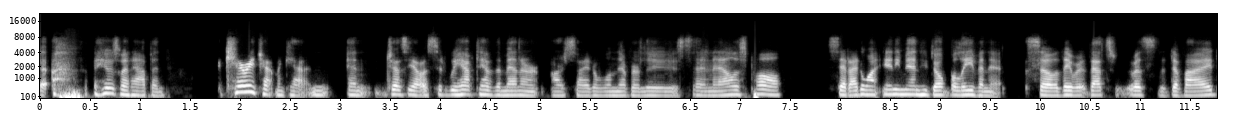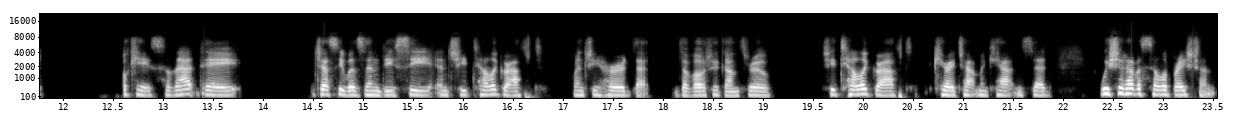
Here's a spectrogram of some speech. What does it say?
Uh, here's what happened. Carrie Chapman Catt and, and Jessie always said, We have to have the men on our side or we'll never lose. And Alice Paul said, I don't want any men who don't believe in it. So they were, that's was the divide. Okay, so that day, Jessie was in DC and she telegraphed when she heard that the vote had gone through, she telegraphed Carrie Chapman Catt and said, we should have a celebration.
